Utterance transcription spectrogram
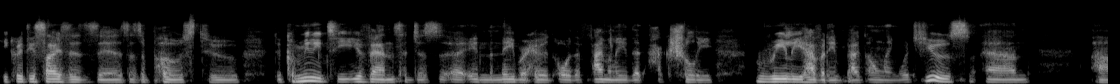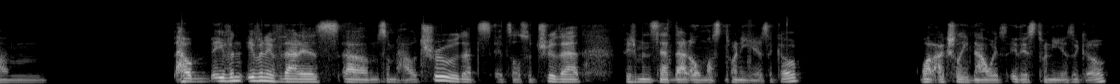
he criticizes this as opposed to the community events such as uh, in the neighborhood or the family that actually really have an impact on language use and um, how even even if that is um, somehow true, that's it's also true that Fishman said that almost 20 years ago. Well, actually now it's it is 20 years ago.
